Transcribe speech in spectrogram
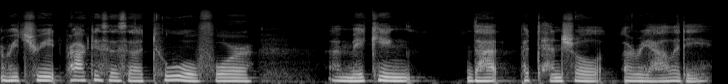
Retreat practice is a tool for uh, making that potential a reality.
